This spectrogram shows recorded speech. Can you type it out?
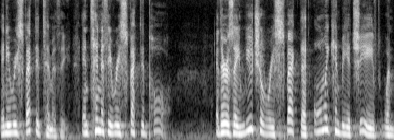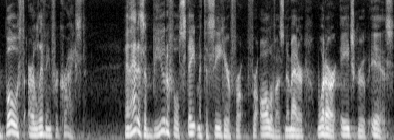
And he respected Timothy, and Timothy respected Paul. And there is a mutual respect that only can be achieved when both are living for Christ. And that is a beautiful statement to see here for, for all of us, no matter what our age group is.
